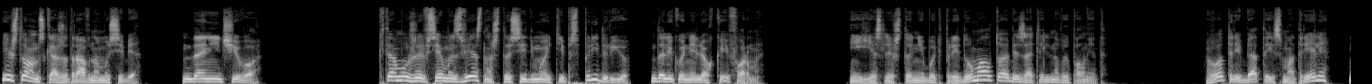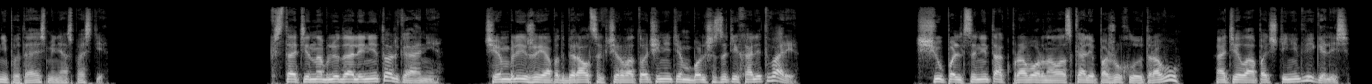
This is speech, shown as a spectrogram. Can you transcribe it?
И что он скажет равному себе? Да ничего. К тому же всем известно, что седьмой тип с придурью далеко не легкой формы. И если что-нибудь придумал, то обязательно выполнит. Вот ребята и смотрели, не пытаясь меня спасти. Кстати, наблюдали не только они. Чем ближе я подбирался к червоточине, тем больше затихали твари. Щупальца не так проворно ласкали пожухлую траву, а тела почти не двигались.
